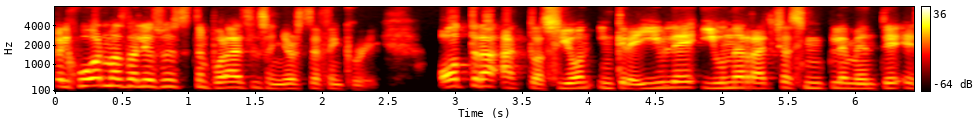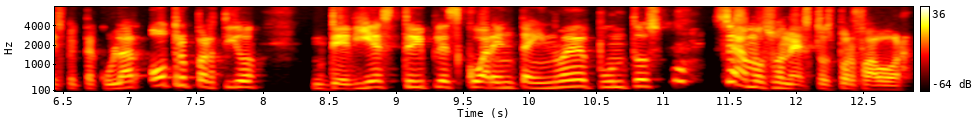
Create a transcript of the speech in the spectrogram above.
el, jugador más valioso de esta temporada es el señor Stephen Curry. Otra actuación increíble y una racha simplemente espectacular. Otro partido de 10 triples, 49 puntos. Seamos honestos, por favor.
